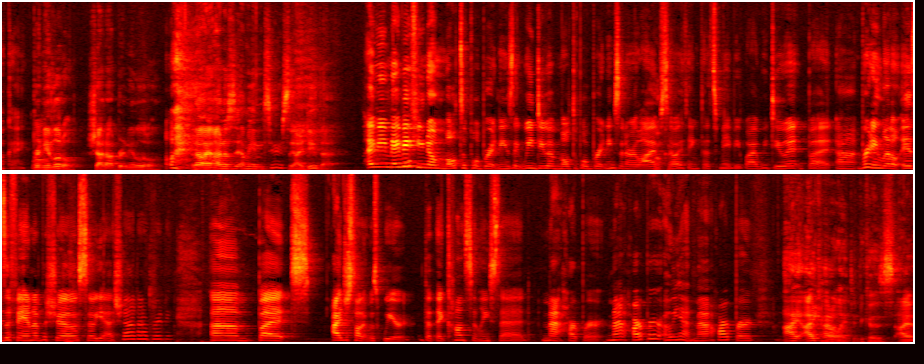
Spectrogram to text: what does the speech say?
Okay. Brittany well- Little. Shout out Brittany Little. no, I honestly, I mean, seriously, I do that. I mean, maybe if you know multiple Britneys, like we do have multiple Britneys in our lives, so I think that's maybe why we do it. But uh, Brittany Little is a fan of the show, so yeah, shout out Brittany. Um, but I just thought it was weird that they constantly said Matt Harper. Matt Harper? Oh yeah, Matt Harper. I, I kind of liked it because I,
